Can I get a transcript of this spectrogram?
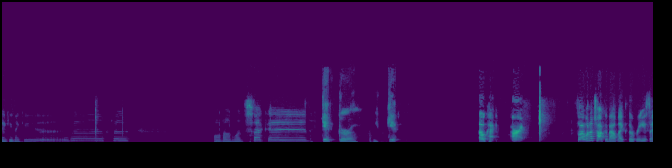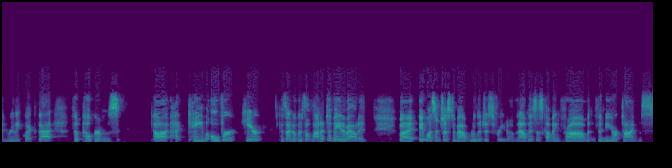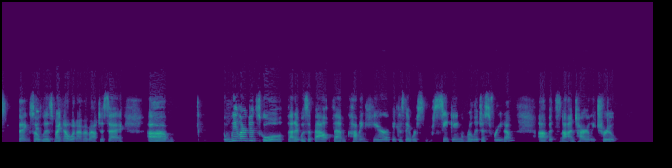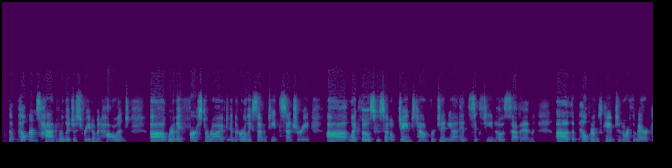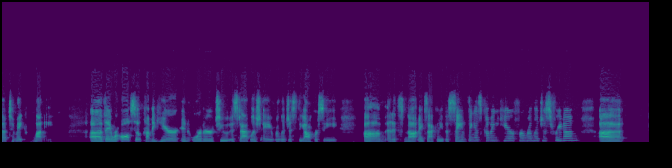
thank you, thank you. Hold on one second. Get it, girl. You get it. Okay. All right. So I want to talk about like the reason really quick that the pilgrims uh came over here because I know there's a lot of debate about it. But it wasn't just about religious freedom. Now this is coming from the New York Times thing. So Liz might know what I'm about to say. Um we learned in school that it was about them coming here because they were seeking religious freedom. Um, it's not entirely true the pilgrims had religious freedom in Holland, uh, where they first arrived in the early 17th century, uh, like those who settled Jamestown, Virginia in 1607. Uh, the pilgrims came to North America to make money. Uh, they were also coming here in order to establish a religious theocracy. Um, and it's not exactly the same thing as coming here for religious freedom.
